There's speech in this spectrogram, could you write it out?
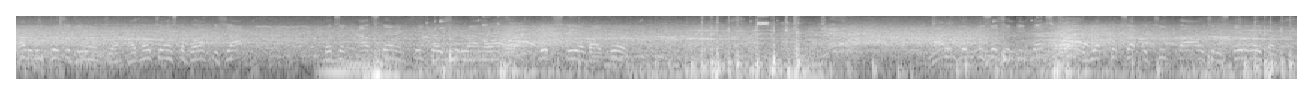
How did he push? Had no chance to block the shot. Puts an outstanding free throw shooter on the line. Good steal by Curry. Not in good position defensively, yet picks up the cheap foul. Should have stayed away from it.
